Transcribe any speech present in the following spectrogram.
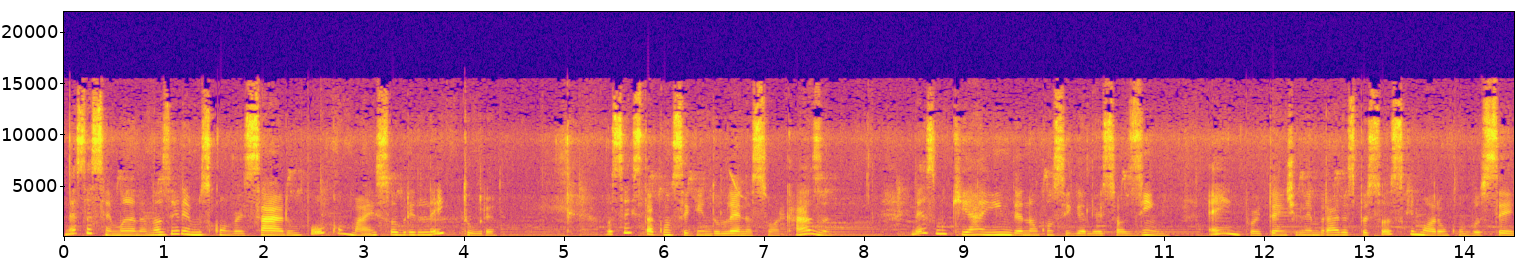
Nesta semana, nós iremos conversar um pouco mais sobre leitura. Você está conseguindo ler na sua casa? Mesmo que ainda não consiga ler sozinho, é importante lembrar as pessoas que moram com você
